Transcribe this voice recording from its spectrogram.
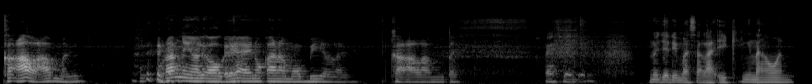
ke alam anjing. Orang ningali oge nu kana mobil anjing. ke alam teh. PSBB nu jadi masalah iking naon?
